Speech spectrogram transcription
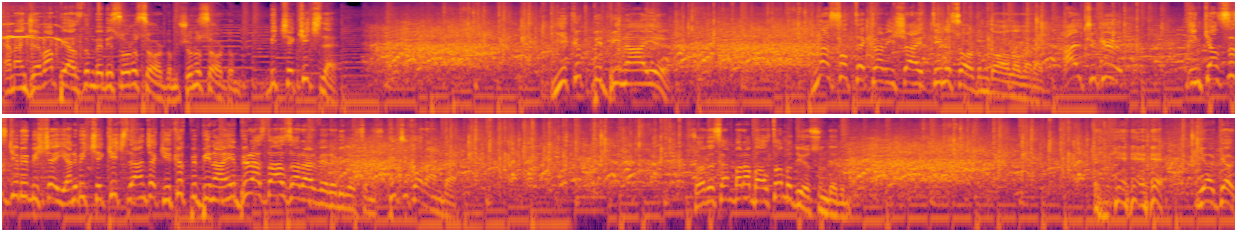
hemen cevap yazdım ve bir soru sordum. Şunu sordum. Bir çekiçle yıkık bir binayı nasıl tekrar inşa ettiğini sordum doğal olarak. Hal çünkü imkansız gibi bir şey. Yani bir çekiçle ancak yıkık bir binayı biraz daha zarar verebilirsiniz. Küçük oranda. Sonra sen bana balta mı diyorsun dedim. yok yok.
